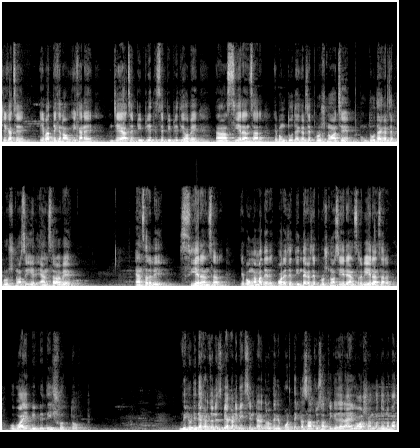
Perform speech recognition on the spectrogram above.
ঠিক আছে? এবার দেখে নাও এখানে যে আছে বিবৃতি, সে বিবৃতি হবে সি এর অ্যান্সার এবং দু দাগের যে প্রশ্ন আছে দু দাগের যে প্রশ্ন আছে, এর অ্যান্সার হবে অ্যান্সার হবে সি এর অ্যান্সার এবং আমাদের পরে যে তিন দাগের যে প্রশ্ন আছে, এর অ্যান্সার হবে এর অ্যান্সার উভয় বিবৃতিই সত্য। ভিডিওটি দেখার জন্য এসবি একাডেমিক সেন্টারের তরফ থেকে প্রত্যেকটা ছাত্রছাত্রীকে জানাই অসংখ্য ধন্যবাদ।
